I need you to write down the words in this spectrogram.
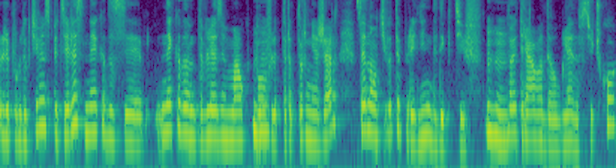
репродуктивен специалист, нека да се, нека да, да влезем малко mm-hmm. по-в литературния жар, все едно отивате при един детектив. Mm-hmm. Той трябва да огледа всичко,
